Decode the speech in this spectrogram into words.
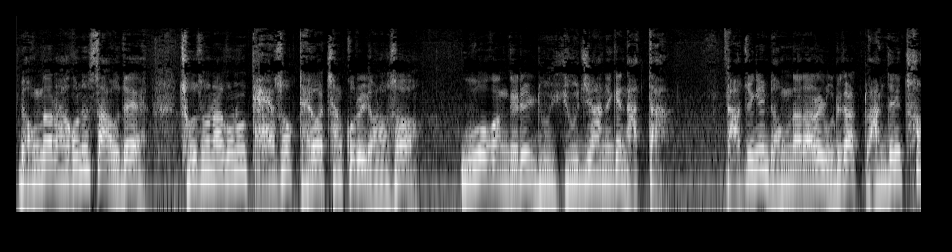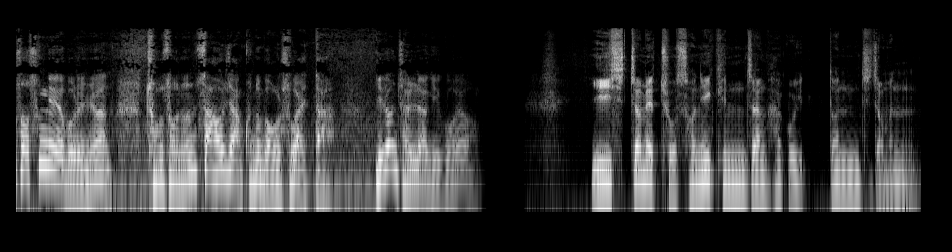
명나라하고는 싸우되 조선하고는 계속 대화 창구를 열어서 우호 관계를 유, 지하는게 낫다. 나중에 명나라를 우리가 완전히 쳐서 승리해 버리면 조선은 싸우지 않고도 먹을 수가 있다. 이런 전략이고요. 이 시점에 조선이 긴장하고 있던 지점은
